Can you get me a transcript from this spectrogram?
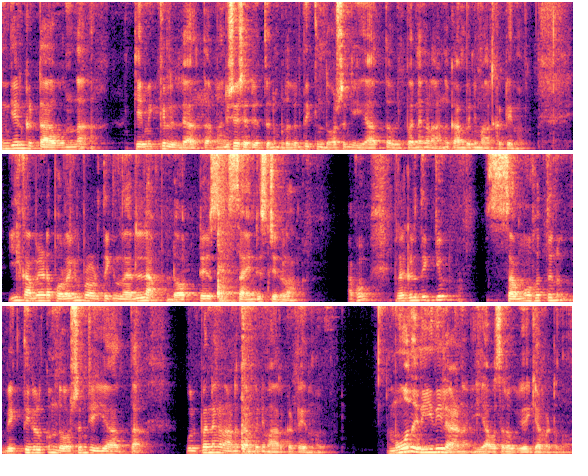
ഇന്ത്യയിൽ കിട്ടാവുന്ന കെമിക്കൽ ഇല്ലാത്ത മനുഷ്യ ശരീരത്തിനും പ്രകൃതിക്കും ദോഷം ചെയ്യാത്ത ഉൽപ്പന്നങ്ങളാണ് കമ്പനി മാർക്കറ്റ് ചെയ്യുന്നത്. ഈ കമ്പനിയുടെ പുറകിൽ പ്രവർത്തിക്കുന്നതെല്ലാം ഡോക്ടേഴ്സ് സയന്റിസ്റ്റുകളാണ് അപ്പോൾ പ്രകൃതിക്കും സമൂഹത്തിനും വ്യക്തികൾക്കും ദോഷം ചെയ്യാത്ത ഉൽപ്പന്നങ്ങളാണ് കമ്പനി മാർക്കറ്റ് ചെയ്യുന്നത്. മൂന്ന് രീതിയിലാണ് ഈ അവസരം ഉപയോഗിക്കാൻ പറ്റുന്നത്.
